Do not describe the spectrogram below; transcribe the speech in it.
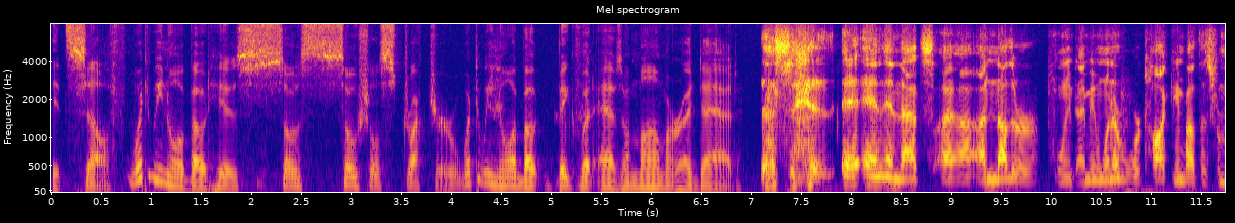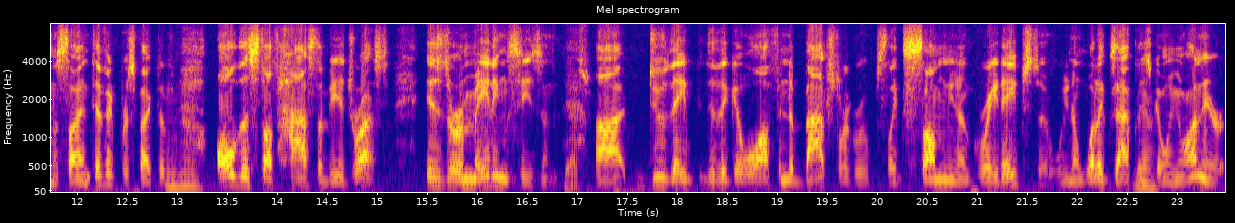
itself? What do we know about his so- social structure? What do we know about Bigfoot as a mom or a dad? That's and and that's uh, another point. I mean, whenever we're talking about this from a scientific perspective, Mhm. all this stuff has to be addressed. Is there a mating season? Yes. Uh, do they do they go off into bachelor groups like some you know great apes do? You know what exactly is going on here?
